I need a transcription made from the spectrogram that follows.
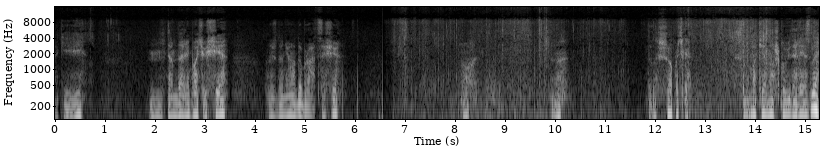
Такий. Там далі бачу ще. Лиш до нього добратися ще. О. А. Тут шапочка. Слимаки ножку відгризли.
